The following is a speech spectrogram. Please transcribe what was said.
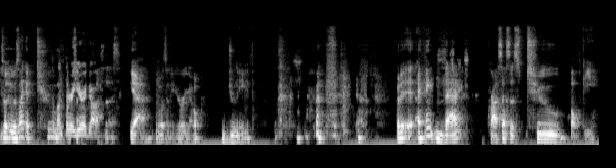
so it was like a two A month or a year ago. process. Yeah, it wasn't a year ago, June eighth. But it, I think that process is too bulky,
